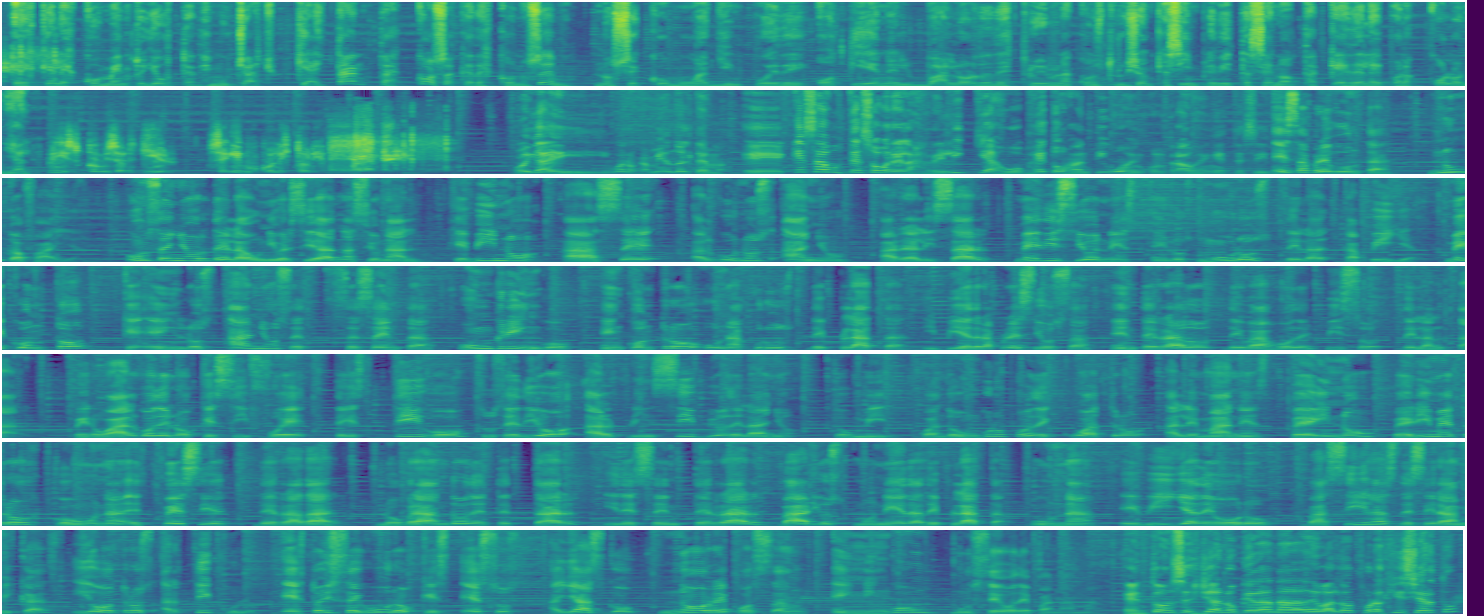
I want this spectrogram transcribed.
Es que les comento yo a ustedes, muchachos, que hay tantas cosas que desconocemos. No sé cómo alguien puede o tiene el valor de destruir una construcción que a simple vista se nota que es de la época colonial. Please, Commissar Gear, seguimos con la historia. Oiga, y bueno, cambiando el tema, eh, ¿qué sabe usted sobre las reliquias u objetos antiguos encontrados en este sitio? Esa pregunta nunca falla. Un señor de la Universidad Nacional que vino hace algunos años a realizar mediciones en los muros de la capilla. Me contó que en los años 60 un gringo encontró una cruz de plata y piedra preciosa enterrado debajo del piso del altar. Pero algo de lo que sí fue testigo sucedió al principio del año 2000, cuando un grupo de cuatro alemanes peinó perímetros con una especie de radar, logrando detectar y desenterrar varias monedas de plata, una hebilla de oro, vasijas de cerámicas y otros artículos. Estoy seguro que esos hallazgos no reposan en ningún museo de Panamá. Entonces ya no queda nada de valor por aquí, ¿cierto?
